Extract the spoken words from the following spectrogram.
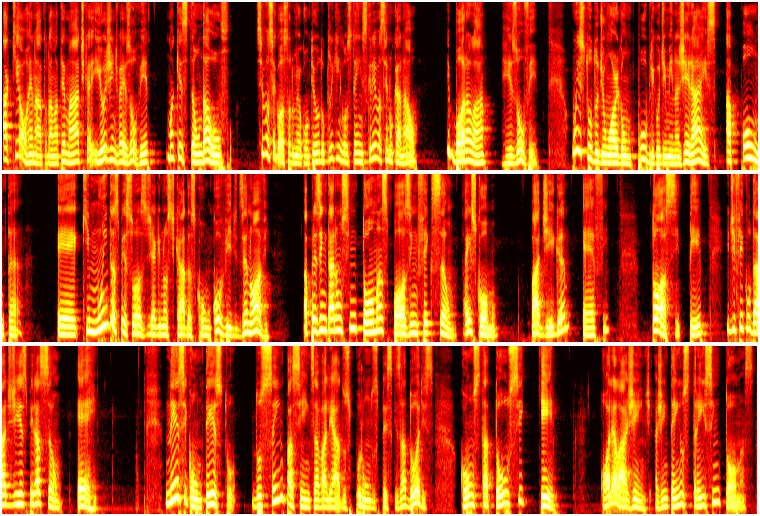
Aqui é o Renato da Matemática e hoje a gente vai resolver uma questão da UFO. Se você gosta do meu conteúdo, clique em gostei, inscreva-se no canal e bora lá resolver. Um estudo de um órgão público de Minas Gerais aponta é, que muitas pessoas diagnosticadas com Covid-19 apresentaram sintomas pós-infecção, tais como fadiga, F, tosse, T, e dificuldade de respiração, R. Nesse contexto, dos 100 pacientes avaliados por um dos pesquisadores, constatou-se que, olha lá, gente, a gente tem os três sintomas.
